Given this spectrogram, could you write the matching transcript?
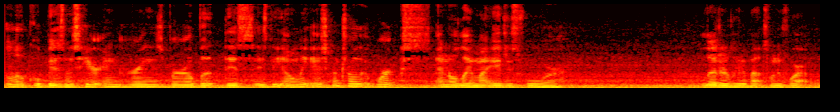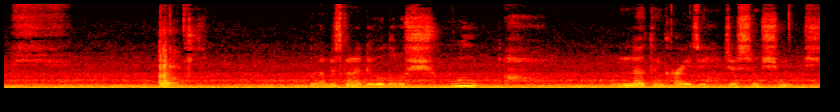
Local business here in greensboro but this is the only edge control that works and i'll lay my edges for literally about 24 hours. But i'm just gonna do a little swoop nothing crazy just some swoops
